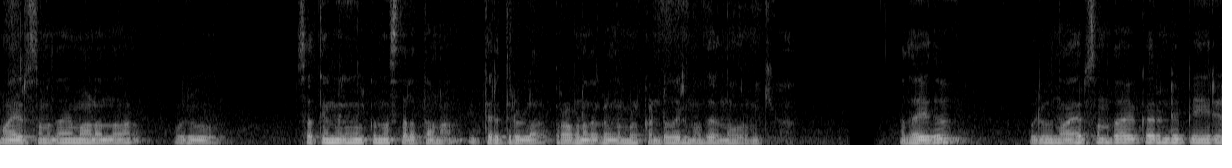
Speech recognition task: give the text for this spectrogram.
നായർ സമുദായമാണെന്ന ഒരു സത്യം നിലനിൽക്കുന്ന സ്ഥലത്താണ് ഇത്തരത്തിലുള്ള പ്രവണതകൾ നമ്മൾ കണ്ടുവരുന്നത് എന്ന് ഓർമ്മിക്കുക. അതായത് ഒരു നായർ സമുദായക്കാരന്റെ പേര്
